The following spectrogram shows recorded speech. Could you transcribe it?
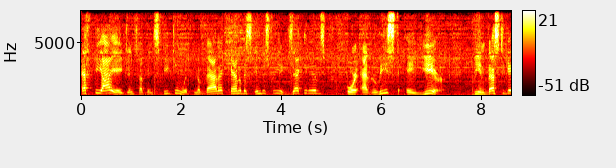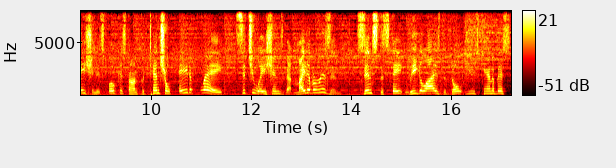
FBI agents have been speaking with Nevada cannabis industry executives for at least a year. The investigation is focused on potential pay to play situations that might have arisen since the state legalized adult use cannabis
